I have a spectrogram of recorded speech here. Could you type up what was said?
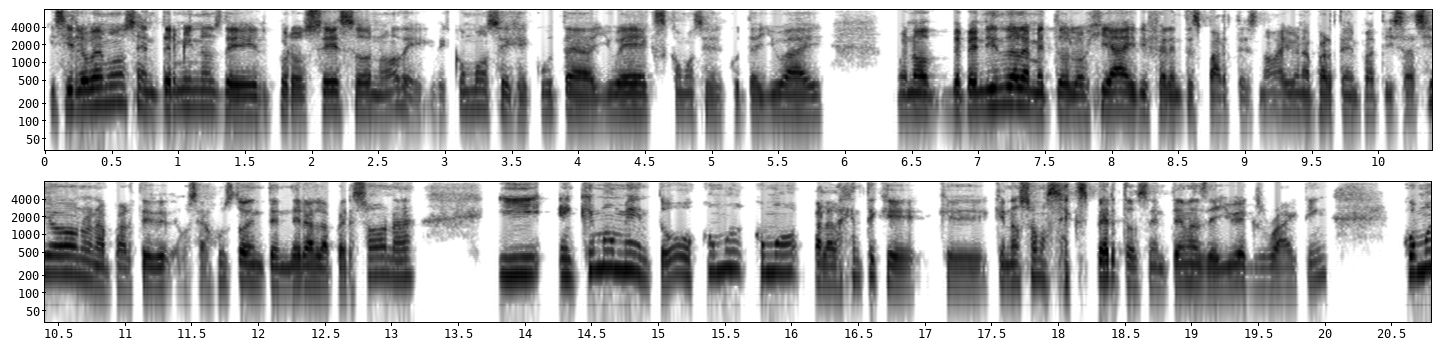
y si lo vemos en términos del proceso, ¿no? De, cómo se ejecuta UX, cómo se ejecuta UI, bueno, dependiendo de la metodología hay diferentes partes, ¿no? Hay una parte de empatización, una parte, de, o sea, justo de entender a la persona. ¿Y en qué momento o cómo, cómo para la gente que, que, que, no somos expertos en temas de UX Writing, cómo,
